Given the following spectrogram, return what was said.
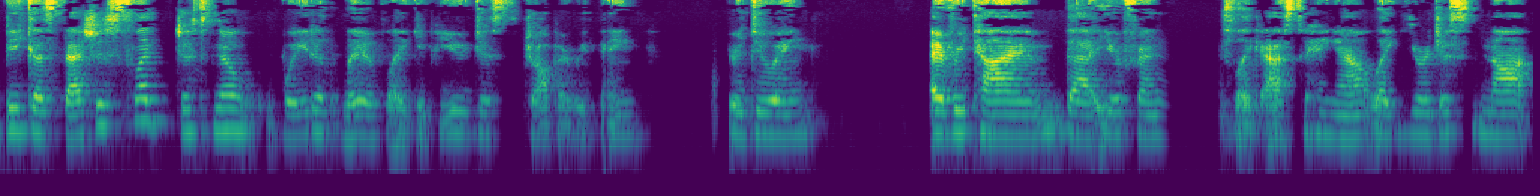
because that's just like just no way to live. Like if you just drop everything you're doing every time that your friends like ask to hang out, like you're just not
